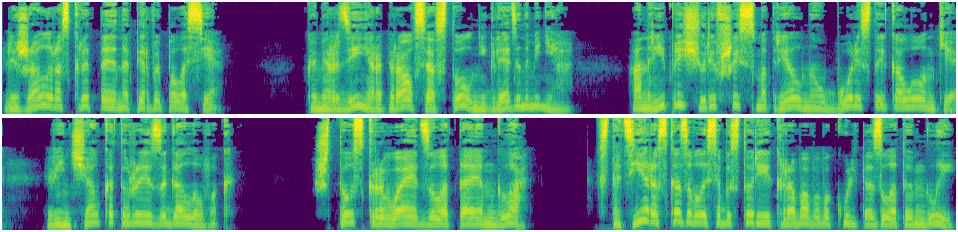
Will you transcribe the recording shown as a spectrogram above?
лежала раскрытая на первой полосе. Камердинер опирался о стол, не глядя на меня. Анри, прищурившись, смотрел на убористые колонки, венчал которые заголовок. Что скрывает золотая мгла? В статье рассказывалось об истории кровавого культа золотой мглы,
